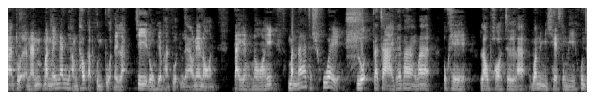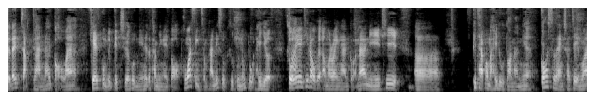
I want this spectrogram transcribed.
การตรวจอันนั้น มันไม่แม่นยำเท่ากับคุณตรวจใน lab ที่โรงพยาบาลตรวจอยู่แล้วแน่นอน แต่อย่างน้อยมันน่าจะช่วยลดกระจายไปได้บ้างว่า โอเค เราพอเจอแล้วว่ามันมีเคสตรงนี้ คุณจะได้จัดการได้ต่อว่าเคสกลุ่มที่ติดเชื้อกลุ่มนี้เนี่ยจะทำยังไงต่อ เพราะว่าสิ่งสำคัญที่สุดคือคุณต้องตรวจให้เยอะ ตัวเลขที่เราเคยเอามารายงานก่อนหน้านี้ที่เอ่อ พี่แท็บเอามาให้ดูตอนนั้นเนี่ยก็แสดงชัดเจนว่า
